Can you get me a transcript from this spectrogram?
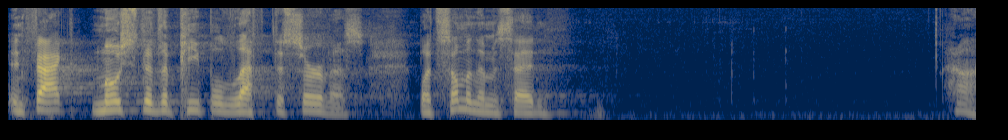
In fact, most of the people left the service. But some of them said, huh,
